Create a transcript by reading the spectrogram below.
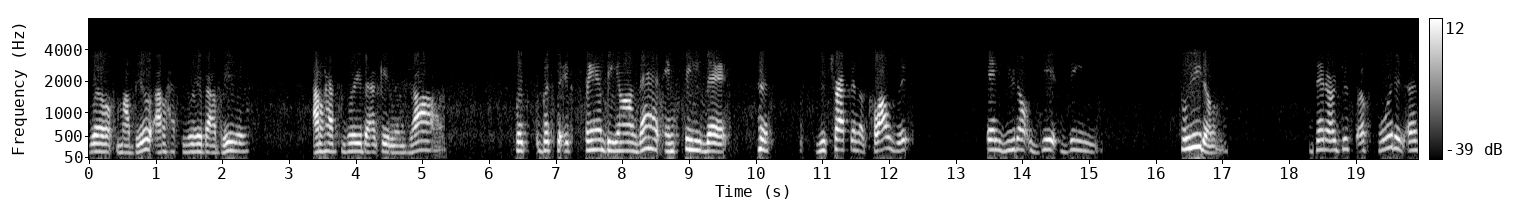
well, my bill, I don't have to worry about bills. I don't have to worry about getting a job. But but to expand beyond that and see that you're trapped in a closet and you don't get the freedom that are just afforded us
